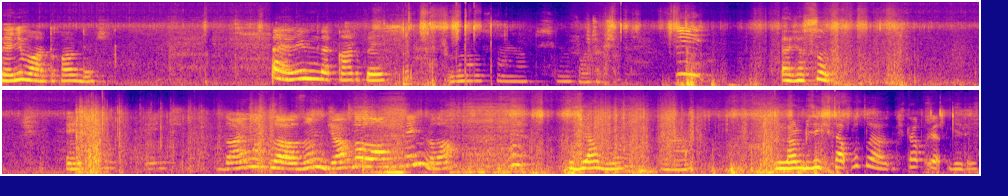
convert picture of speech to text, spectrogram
Belli vardı kardeş. Benim de kardeş. Bir tane ateşimiz olacak şimdi. Yaşasın. En, diamond lazım. Cam da lazım değil mi lan? Cam mı? Hı. Lan bize kitaplık lazım. Kitap gerek.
